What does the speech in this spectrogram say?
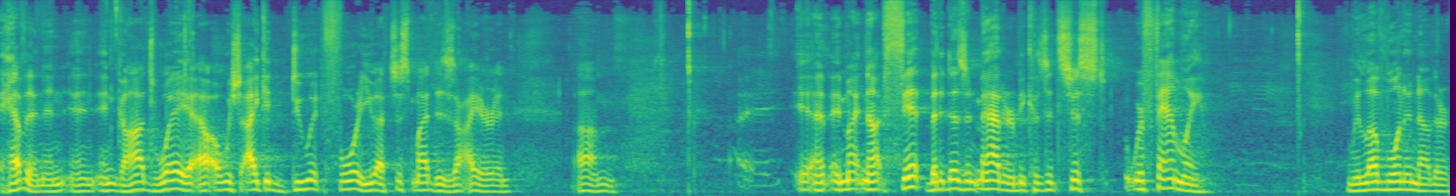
heaven and, and, and God's way. I, I wish I could do it for you. That's just my desire. And um, it, it might not fit, but it doesn't matter because it's just, we're family. We love one another.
